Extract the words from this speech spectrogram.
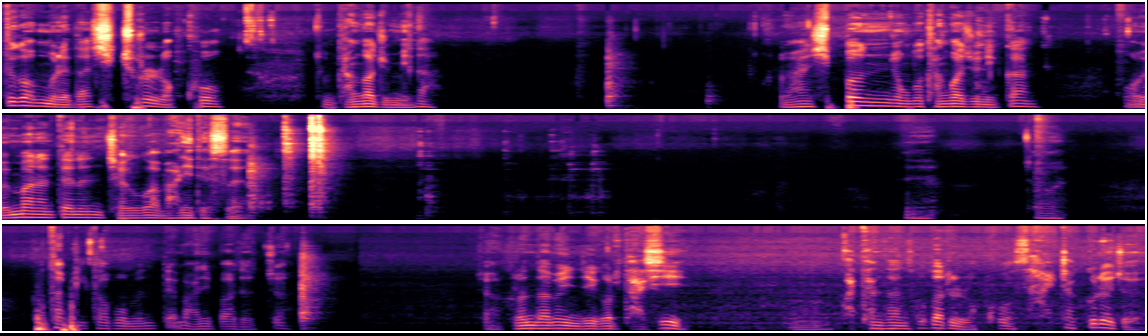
뜨거운 물에다 식초를 넣고 좀 담가줍니다. 한 10분 정도 담가주니까 어, 웬만한 때는 제거가 많이 됐어요. 예, 저 포타 필터 보면 때 많이 빠졌죠. 자, 그런 다음에 이제 이걸 다시 어, 과탄산 소다를 넣고 살짝 끓여줘요. 자,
